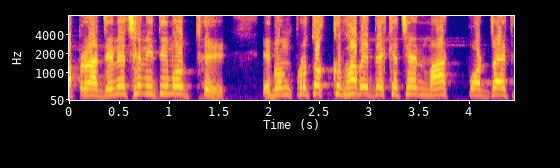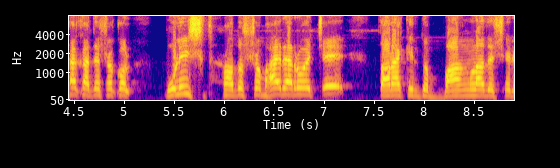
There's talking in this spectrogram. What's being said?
আপনারা জেনেছেন ইতিমধ্যে এবং প্রত্যক্ষভাবে দেখেছেন মাঠ পর্যায়ে থাকা যে সকল পুলিশ সদস্য ভাইরা রয়েছে তারা কিন্তু বাংলাদেশের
